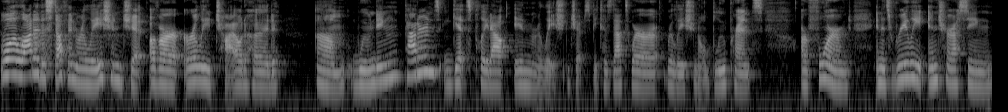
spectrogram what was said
well a lot of the stuff in relationship of our early childhood um, wounding patterns gets played out in relationships because that's where relational blueprints are formed. And it's really interesting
